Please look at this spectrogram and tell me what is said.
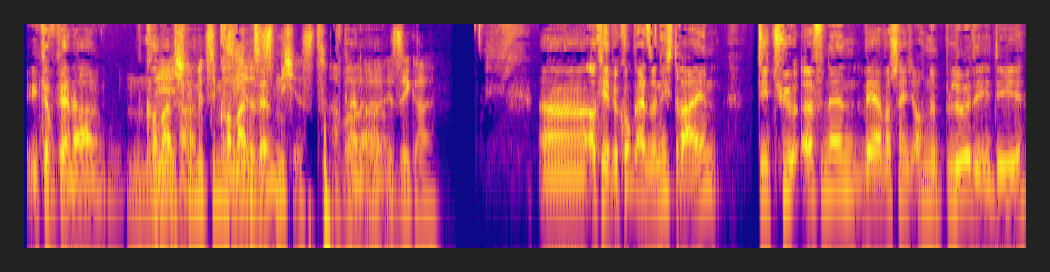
Ich habe keine Ahnung. Nee, ich bin mir ziemlich sicher, dass es nicht ist, aber äh, ist egal. Äh, okay, wir gucken also nicht rein. Die Tür öffnen wäre wahrscheinlich auch eine blöde Idee.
